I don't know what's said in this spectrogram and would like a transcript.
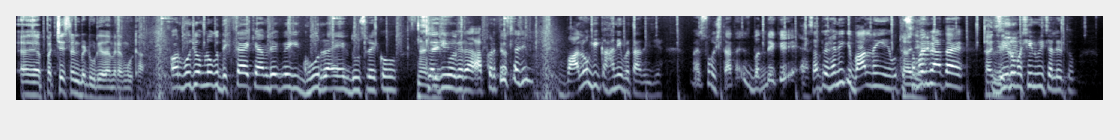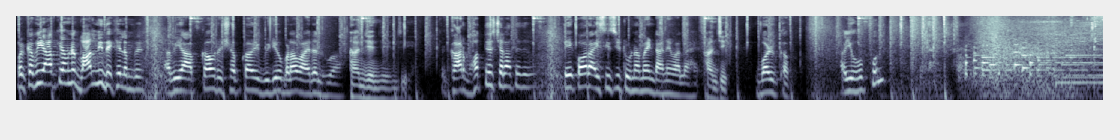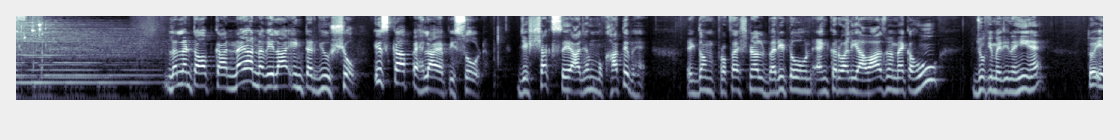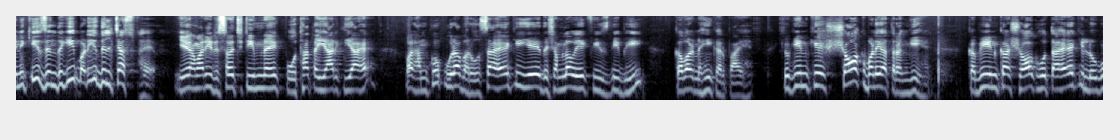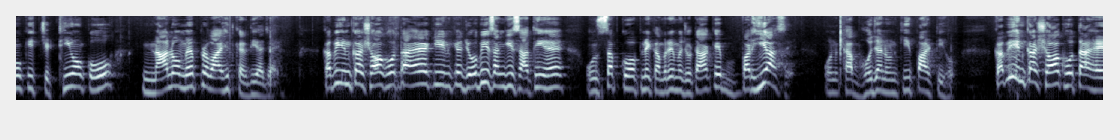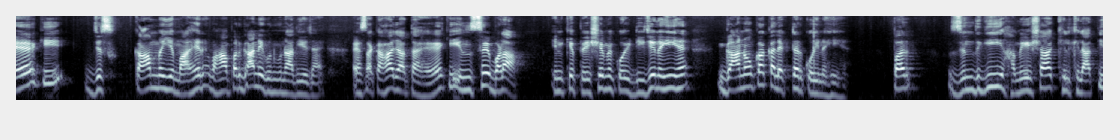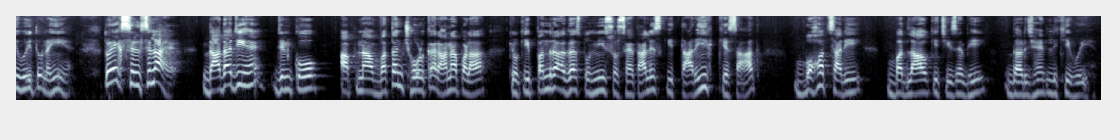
पच्चीस रन पे टूट गया था मेरा अंगूठा। और वो जो हम लोग को दिखता है कैमरे पे कि घूर रहे हैं एक दूसरे को हाँ स्लेजिंग वगैरह आप करते हो स्लेजिंग बालों की कहानी बता दीजिए। मैं सोचता था इस बंदे के ऐसा तो है नहीं कि बाल नहीं है वो तो हाँ समझ में आता है। हाँ ज़ीरो मशीन भी चले तो। पर कभी आपके हमने बाल नहीं देखे लंबे? अभी आपका और ऋषभ का एक वीडियो बड़ा वायरल हुआ। हाँ जी हाँ जी हाँ जी। कार बहुत तेज चलाते थे एक और आईसीसी टूर्नामेंट आने वाला है। हाँ जी। World cup are you hopeful Lallantop का नया नवेला इंटरव्यू शो इसका पहला एपिसोड जिस शख्स से आज हम मुखातिब हैं एकदम प्रोफेशनल बेरीटोन एंकर वाली आवाज़ में मैं कहूँ जो कि मेरी नहीं है तो इनकी ज़िंदगी बड़ी दिलचस्प है। ये हमारी रिसर्च टीम ने एक पोथा तैयार किया है, पर हमको पूरा भरोसा है कि ये दशमलव एक फ़ीसदी भी कवर नहीं कर पाए हैं, क्योंकि इनके शौक बड़े अतरंगी हैं। कभी इनका शौक होता है कि लोगों की चिट्ठियों को नालों में प्रवाहित कर दिया जाए। कभी इनका शौक होता है कि इनके जो भी संगी साथी हैं, उन सबको अपने कमरे में जुटा के बढ़िया से उनका भोजन, उनकी पार्टी हो। कभी इनका शौक होता है कि जिस काम में ये माहिर है, वहाँ पर गाने गुनगुना दिए जाएँ। ऐसा कहा जाता है कि इनसे बड़ा इनके पेशे में कोई डीजे नहीं है, गानों का कलेक्टर कोई नहीं है। पर ज़िंदगी हमेशा खिलखिलाती हुई तो नहीं है। तो एक सिलसिला है। दादाजी हैं, जिनको अपना वतन छोड़कर आना पड़ा, क्योंकि 15 अगस्त उन्नीस सौ सैंतालीस की तारीख के साथ बहुत सारी बदलाव की चीज़ें भी दर्ज हैं, लिखी हुई हैं।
